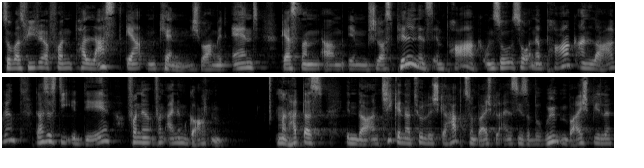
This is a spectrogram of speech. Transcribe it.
Sowas wie wir von Palastgärten kennen. Ich war mit Ant gestern ähm, im Schloss Pillnitz im Park und so, so eine Parkanlage, das ist die Idee von, von einem Garten. Man hat das in der Antike natürlich gehabt. Zum Beispiel eines dieser berühmten Beispiele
